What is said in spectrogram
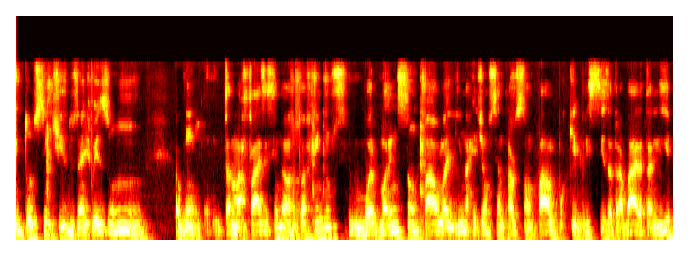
em todos os sentidos. Né? Às vezes, um alguém está numa fase assim, não, eu estou afim de morando em São Paulo, ali na região central de São Paulo, porque precisa, trabalha, está ali.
